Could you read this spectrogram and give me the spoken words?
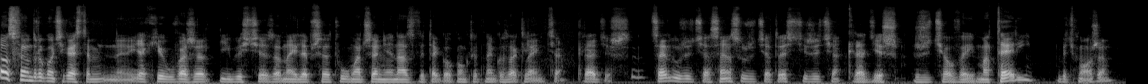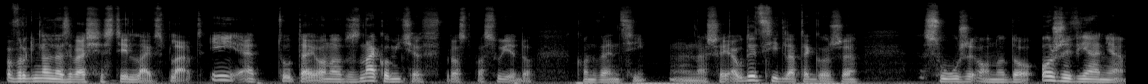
No, swoją drogą ciekaw jestem, jakie uważalibyście za najlepsze tłumaczenie nazwy tego konkretnego zaklęcia. Kradzież celu życia, sensu życia, treści życia, kradzież życiowej materii, być może. W oryginale nazywa się Still Life's Blood. I e, tutaj ono znakomicie wprost pasuje do konwencji naszej audycji, dlatego że służy ono do ożywiania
